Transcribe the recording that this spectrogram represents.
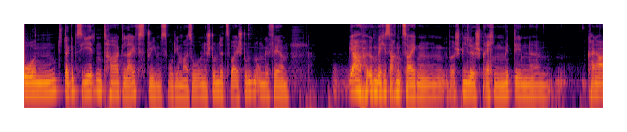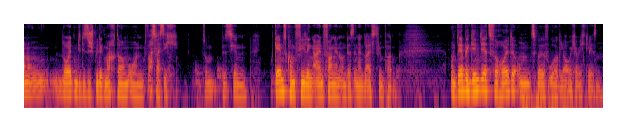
Und da gibt es jeden Tag Livestreams, wo die mal so eine Stunde, zwei Stunden ungefähr ja, irgendwelche Sachen zeigen, über Spiele sprechen mit den, äh, keine Ahnung, Leuten, die diese Spiele gemacht haben und was weiß ich. So ein bisschen Gamescom-Feeling einfangen und das in den Livestream packen. Und der beginnt jetzt für heute um 12 Uhr, glaube ich, habe ich gelesen.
